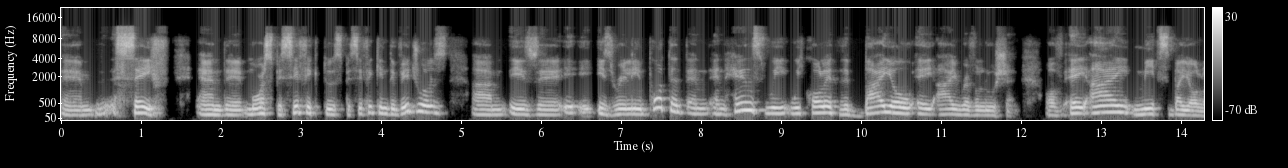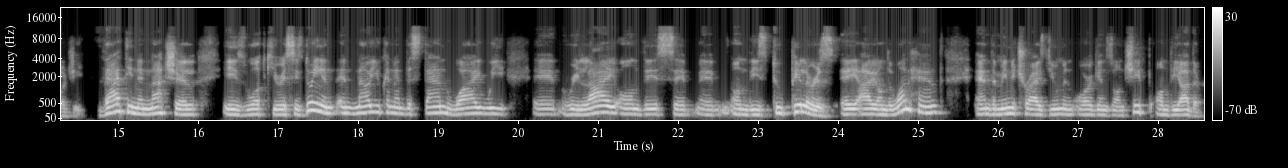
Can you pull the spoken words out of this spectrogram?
um, safe and uh, more specific to specific individuals um, is uh, is really important and and hence we we call it the bio AI revolution. Of AI meets biology. That in a nutshell is what Quris is doing. And and now you can understand why we uh, rely on this uh, um, on these two pillars AI on the one hand and the miniaturized human organs on chip on the other.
